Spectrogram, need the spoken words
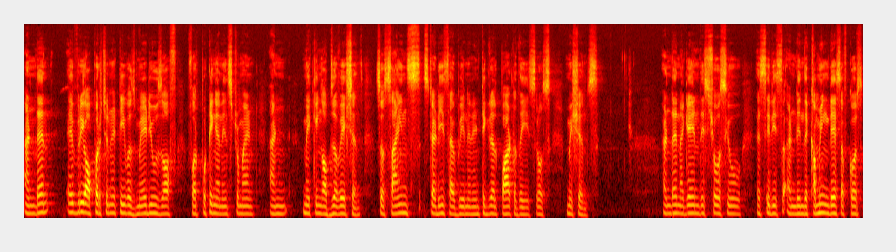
And then every opportunity was made use of for putting an instrument and making observations. So science studies have been an integral part of the ISRO's missions. And then again, this shows you a series, and in the coming days, of course,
